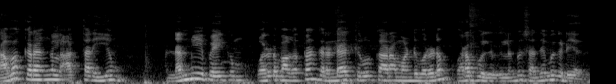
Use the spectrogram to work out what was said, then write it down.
நவக்கிரகங்கள் அத்தனையும் நன்மையை பயக்கும் வருடமாகத்தான் இந்த ரெண்டாயிரத்தி இருபத்தாறாம் ஆண்டு வருடம் வரப்போகிறது என்பது சந்தேகமே கிடையாது.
